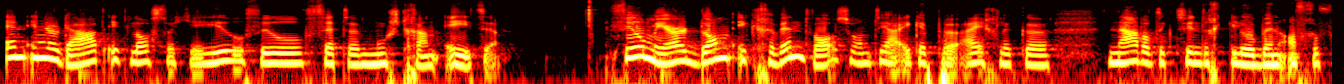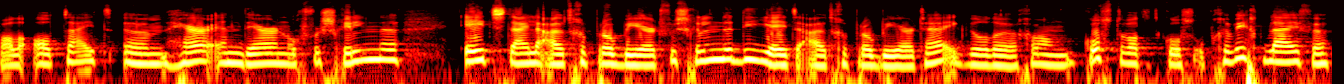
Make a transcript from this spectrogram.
En inderdaad, ik las dat je heel veel vetten moest gaan eten. Veel meer dan ik gewend was. Want ja, ik heb uh, eigenlijk uh, nadat ik 20 kilo ben afgevallen, altijd um, her en der nog verschillende eetstijlen uitgeprobeerd, verschillende diëten uitgeprobeerd. Hè. Ik wilde gewoon kosten wat het kost op gewicht blijven.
